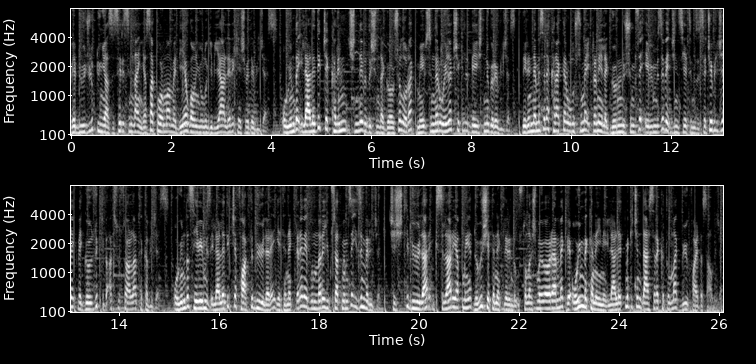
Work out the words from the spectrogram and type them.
ve Büyücülük Dünyası serisinden Yasak Orman ve Diagon yolu gibi yerleri keşfedebileceğiz. Oyunda ilerledikçe kalenin içinde ve dışında görsel olarak mevsimlere uyacak şekilde değiştiğini görebileceğiz. Derinlemesine karakter oluşturma ekranı ile görünüşümüzü, evimizi ve cinsiyetimizi seçebilecek ve gözlük gibi aksesuarlar takabileceğiz. Oyunda seviyemiz ilerledikçe farklı büyülere, yeteneklere ve bunlara yükseltmemize izin verilecek. Çeşitli büyüler, iksirler yapmayı, dövüş yeteneklerinde ustalaşmayı öğrenmek ve oyun mekaniğini ilerletmek için derslere katılmak büyük fayda sağlayacak.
